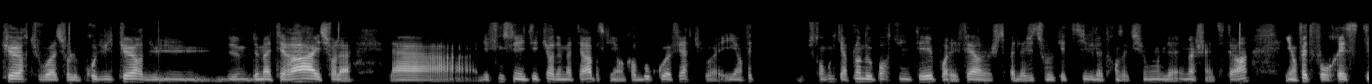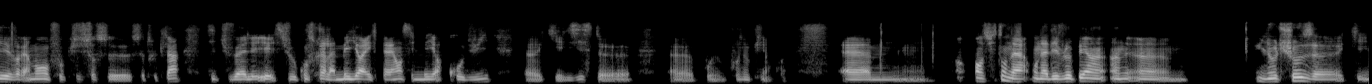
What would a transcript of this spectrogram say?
cœur, tu vois, sur le produit cœur de, de, Matera et sur la, les fonctionnalités cœur de Matera parce qu'il y a encore beaucoup à faire, tu vois. Et en fait, tu te rends compte qu'il y a plein d'opportunités pour aller faire, je sais pas, de la gestion locative, de la transaction, de la machin, etc. Et en fait, il faut rester vraiment focus sur ce, truc-là si tu veux aller, si tu veux construire la meilleure expérience et le meilleur produit euh, qui existe euh, euh, pour, nos clients. Euh, ensuite, on a, on a développé un, un, une autre chose qui,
